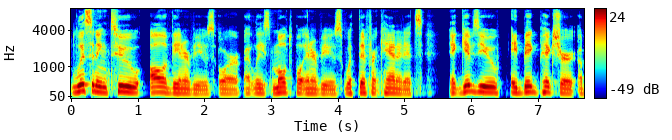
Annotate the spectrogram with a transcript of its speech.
listening to all of the interviews or at least multiple interviews with different candidates, it gives you a big picture. A,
